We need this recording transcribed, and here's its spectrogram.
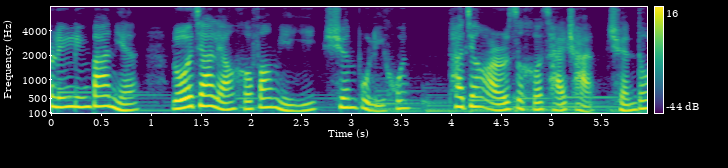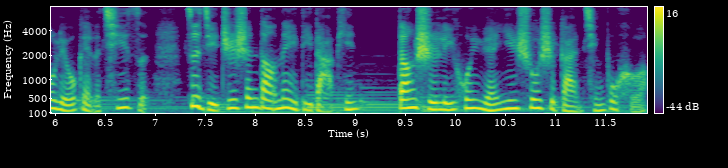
零零八年，罗嘉良和方敏仪宣布离婚，他将儿子和财产全都留给了妻子，自己只身到内地打拼。当时离婚原因说是感情不和。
